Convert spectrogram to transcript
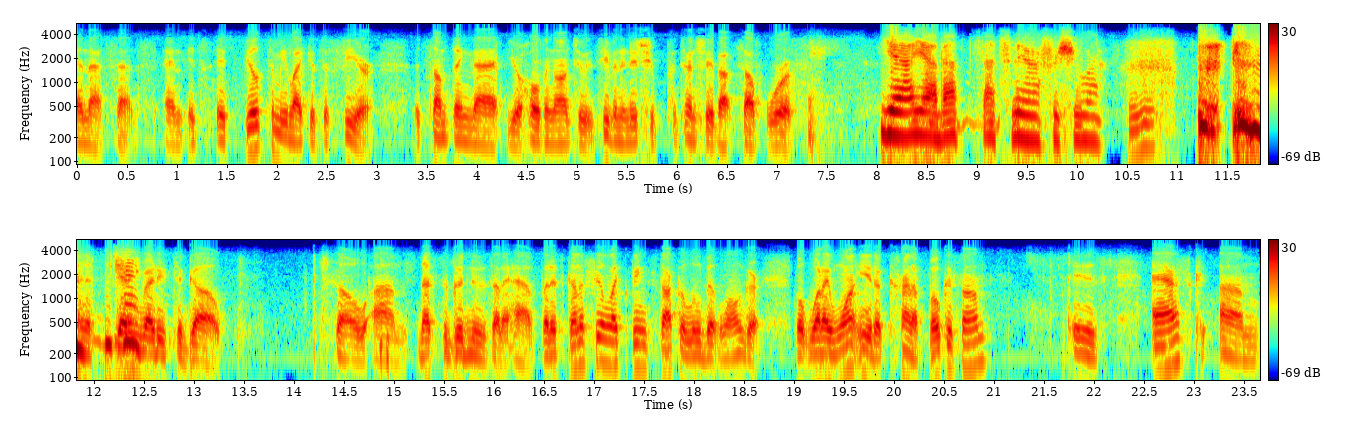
in that sense. And it's, it feels to me like it's a fear. It's something that you're holding on to. It's even an issue potentially about self worth. Yeah, yeah, that's that's there for sure. Mm-hmm. and it's okay. getting ready to go. So um, that's the good news that I have. But it's going to feel like being stuck a little bit longer. But what I want you to kind of focus on is ask, um,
